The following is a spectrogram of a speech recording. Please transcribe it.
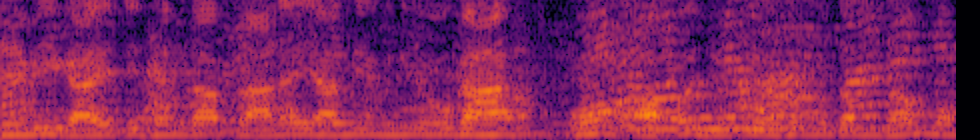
देवी गायति छन्दा प्राणायामी विनियोगा ॐ आप ज्योति असंभूतम ब्रह्म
